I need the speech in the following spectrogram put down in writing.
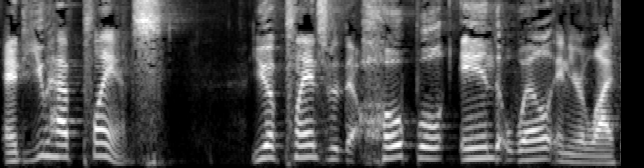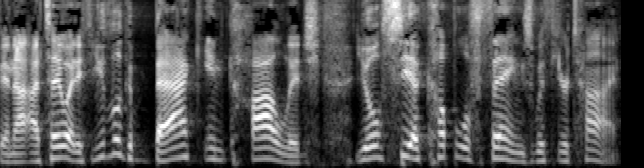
And you have plans. You have plans for that hope will end well in your life. And I, I tell you what, if you look back in college, you'll see a couple of things with your time.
